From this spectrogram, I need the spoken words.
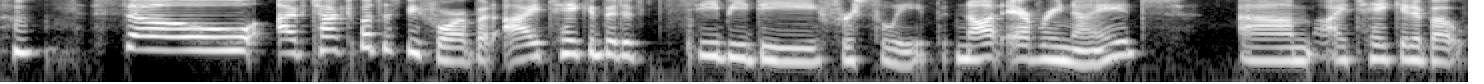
so I've talked about this before, but I take a bit of CBD for sleep, not every night. Um, I take it about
